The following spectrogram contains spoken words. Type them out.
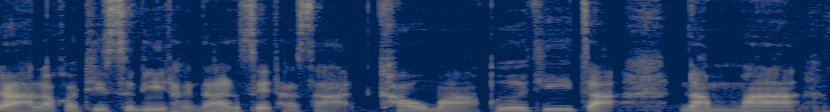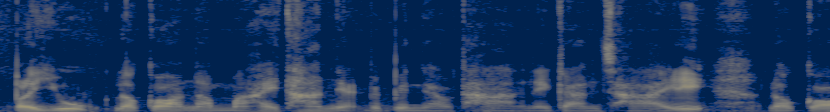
การแล้วก็ทฤษฎีทางด้านเศรษฐศาสตร์เข้ามาเพื่อที่จะนำมาประยุกต์ แล้วก็นำมาให้ท่านเนี่ยไปเป็นแนวทางในการใช้ แล้วก็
